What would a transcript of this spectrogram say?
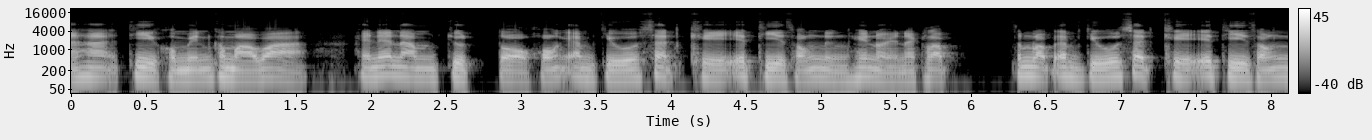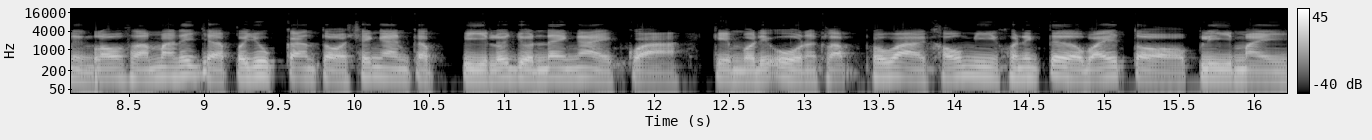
นะฮะ ที่คอมเมนต์เข้ามาว่า ให้แนะนำจุดต่อของแอมจิ๋ว ZK-ST21 ให้หน่อยนะครับสำหรับแอมจิ๋ว ZK-ST21 เราสามารถที่จะประยุกต์การต่อใช้งานกับปีรถยนต์ได้ง่ายกว่าเกม Audio นะครับ เพราะว่าเขามีคอนเนคเตอร์ไว้ต่อปลีไมค์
